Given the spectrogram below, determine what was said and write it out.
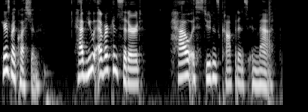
Here's my question Have you ever considered how a student's confidence in math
